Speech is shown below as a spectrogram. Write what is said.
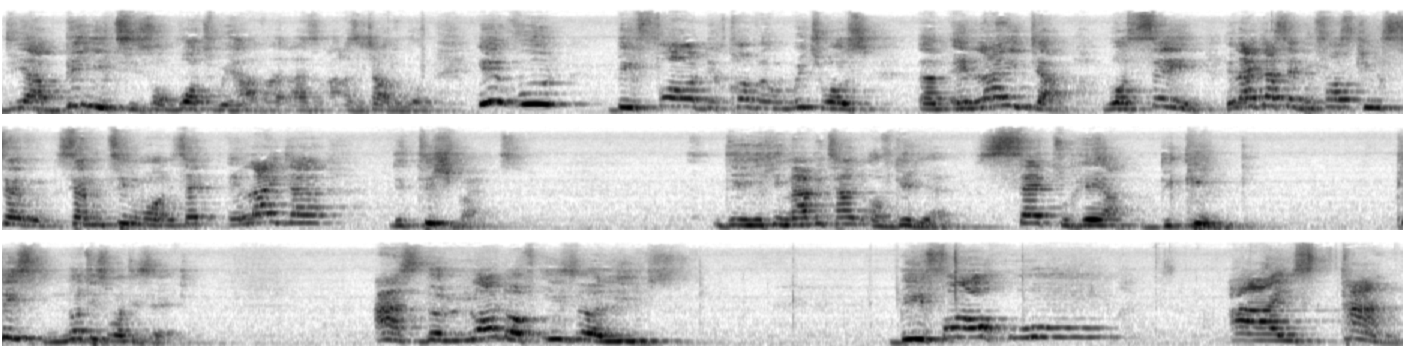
the abilities of what we have as, as a child of God. Even before the covenant, which was um, Elijah was saying, Elijah said in 1 Kings 7, 17 1, he said, Elijah the Tishbite, the inhabitant of Gilead, said to Ahab, the king, Please notice what he said. As the Lord of Israel lives, before whom I stand.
